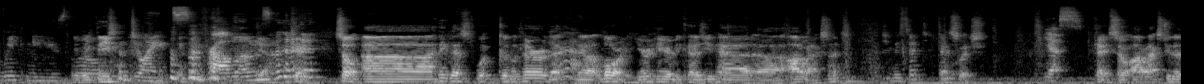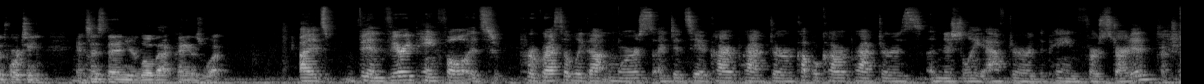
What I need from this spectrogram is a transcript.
weak knees, little weak knees? joints, problems. yeah okay so uh, i think that's what, good with her that Yeah. uh, lori you're here because you've had uh, auto accident Should we switch? okay switch Yes. okay so auto accident 2014 and since then your low back pain is what Uh, it's been very painful. It's progressively gotten worse. I did see a chiropractor, a couple chiropractors initially after the pain first started. gotcha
